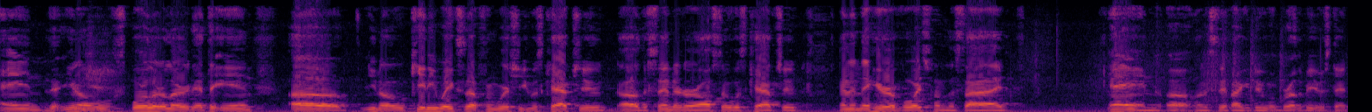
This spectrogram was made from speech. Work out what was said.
And, you know, spoiler alert at the end, uh, you know, Kitty wakes up from where she was captured. Uh, the senator also was captured. And then they hear a voice from the side and uh, let me see if I can do what Brother Beavis did.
